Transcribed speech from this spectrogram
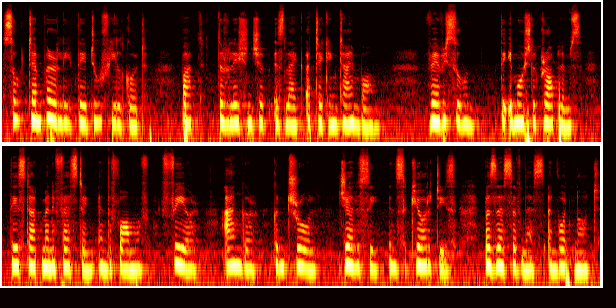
So, temporarily, they do feel good, but the relationship is like a ticking time bomb. Very soon, the emotional problems they start manifesting in the form of fear, anger, control, jealousy, insecurities, possessiveness, and whatnot.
